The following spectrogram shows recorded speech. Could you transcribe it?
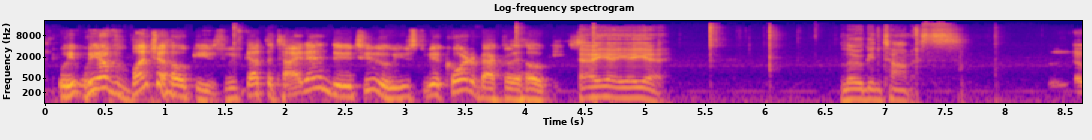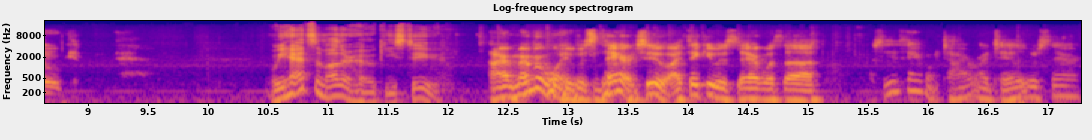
we we have a bunch of Hokies. We've got the tight end dude too, who used to be a quarterback for the Hokies. oh yeah, yeah, yeah. Logan Thomas. Logan. We had some other Hokies too. I remember when he was there too. I think he was there with uh was he there when Tyrod Taylor was there?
